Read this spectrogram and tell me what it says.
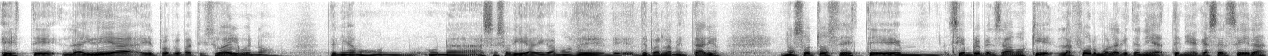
Este, la idea, el propio Patricio Elwin no teníamos una asesoría, digamos, de, parlamentarios. Nosotros este, siempre pensábamos que la fórmula que tenía, tenía que hacerse era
